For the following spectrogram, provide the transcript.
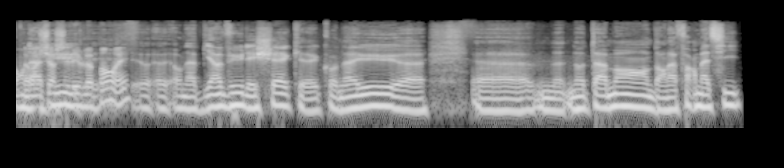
on la a recherche vu, et développement, on a bien vu l'échec qu'on a eu, notamment dans la pharmacie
